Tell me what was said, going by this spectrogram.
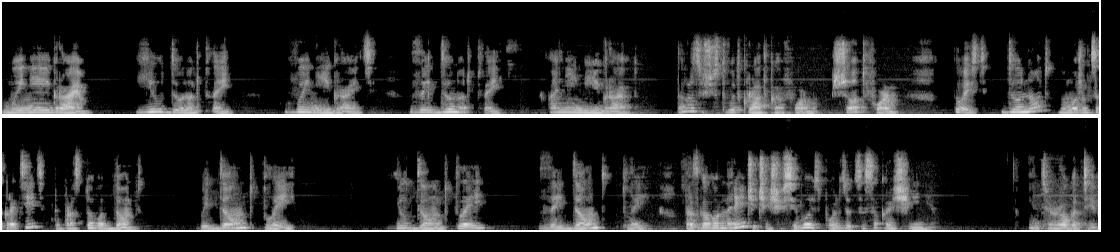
Мы не играем. You do not play. Вы не играете. They do not play. Они не играют. Также существует краткая форма, short form. То есть do not мы можем сократить до простого don't. We don't play. You don't play. They don't play. В разговорной речи чаще всего используется сокращение. Interrogative.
